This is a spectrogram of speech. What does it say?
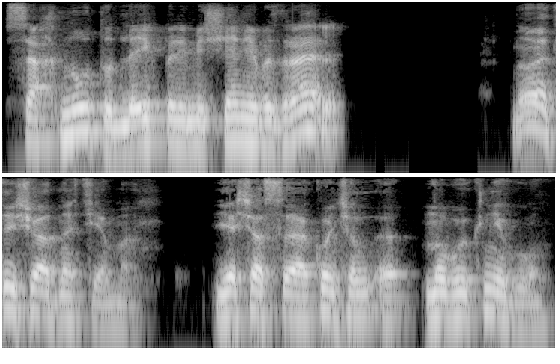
Сахнуту для их перемещения в Израиль? Ну, это еще одна тема. Я сейчас э, окончил э, новую книгу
